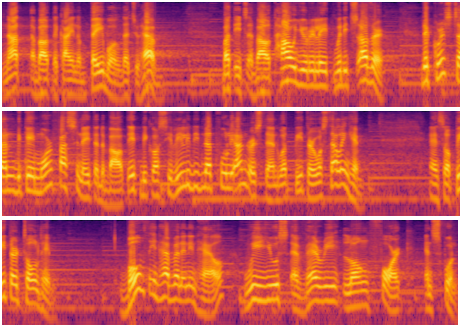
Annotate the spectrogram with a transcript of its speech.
not about the kind of table that you have, but it's about how you relate with each other. The Christian became more fascinated about it because he really did not fully understand what Peter was telling him. And so Peter told him, Both in heaven and in hell, we use a very long fork and spoon.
